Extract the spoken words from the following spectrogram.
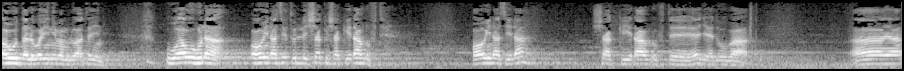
aw dalwayni mamlu'atayn waaw hunaa ooyin asiitu lishakki shakkiidhaaf dhufte ooyin asiidha shakkiidhaaf dhufte jee duuba aayaa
